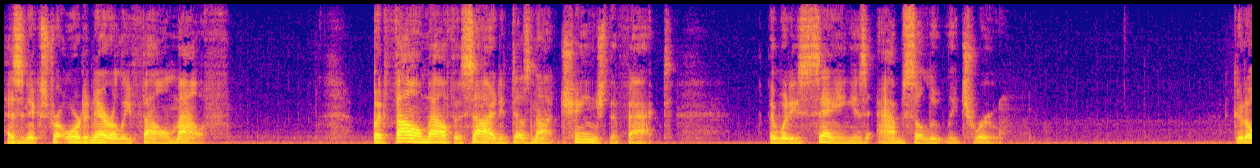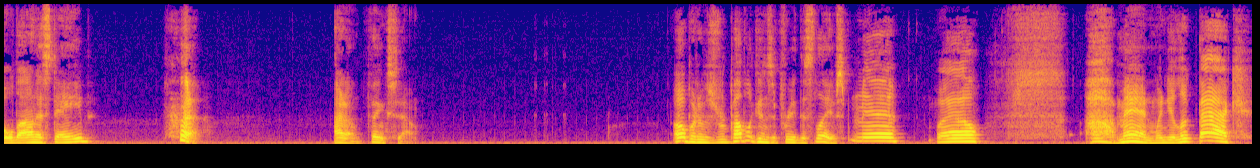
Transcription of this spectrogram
has an extraordinarily foul mouth. But foul mouth aside, it does not change the fact that what he's saying is absolutely true. Good old honest Abe? Huh. I don't think so. Oh, but it was Republicans that freed the slaves. Meh. Well, ah, oh, man, when you look back,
